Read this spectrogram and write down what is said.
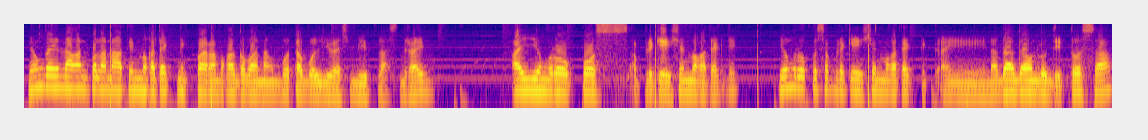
Yung kailangan pala natin mga technique para makagawa ng bootable USB plus drive ay yung Ropos application mga technique. Yung Ropos application mga technique ay nada-download ito sa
